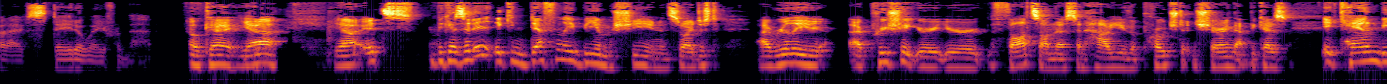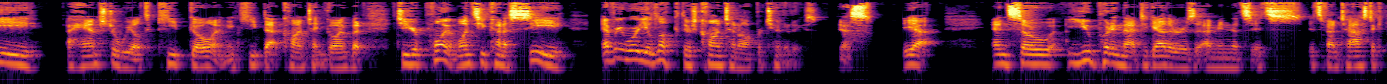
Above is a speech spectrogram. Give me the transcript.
but I've stayed away from that. Okay, yeah, yeah, it's because it it can definitely be a machine, and so I just I really I appreciate your your thoughts on this and how you've approached it and sharing that because it can be a hamster wheel to keep going and keep that content going. But to your point, once you kind of see everywhere you look, there's content opportunities. Yes. Yeah. And so you putting that together is, I mean, that's it's it's fantastic.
